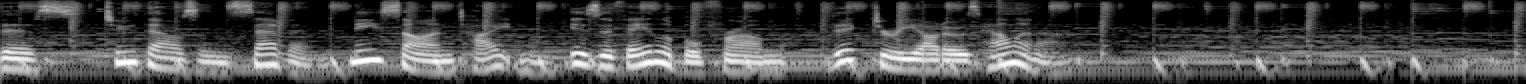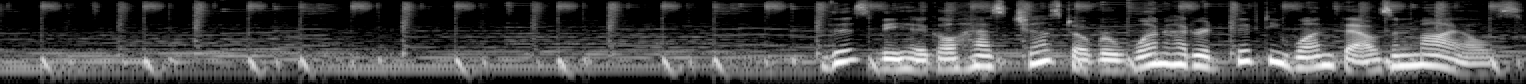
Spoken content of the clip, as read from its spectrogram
This 2007 Nissan Titan is available from Victory Autos Helena. This vehicle has just over 151,000 miles.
